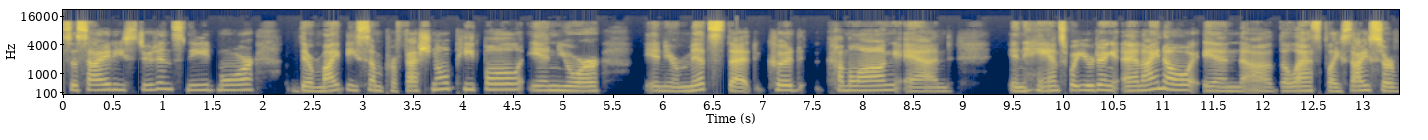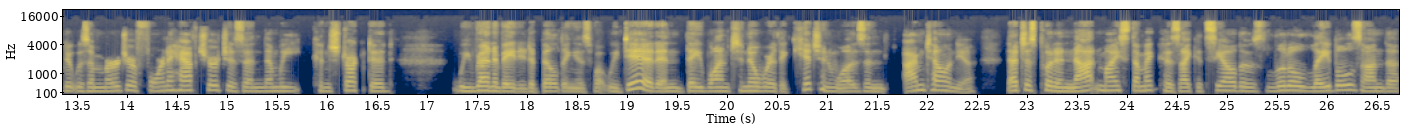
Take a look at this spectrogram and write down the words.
society students need more. There might be some professional people in your in your midst that could come along and enhance what you're doing. And I know in uh, the last place I served, it was a merger of four and a half churches, and then we constructed we renovated a building is what we did and they wanted to know where the kitchen was and i'm telling you that just put a knot in my stomach because i could see all those little labels on the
